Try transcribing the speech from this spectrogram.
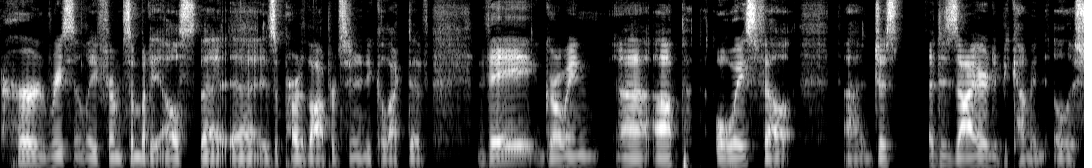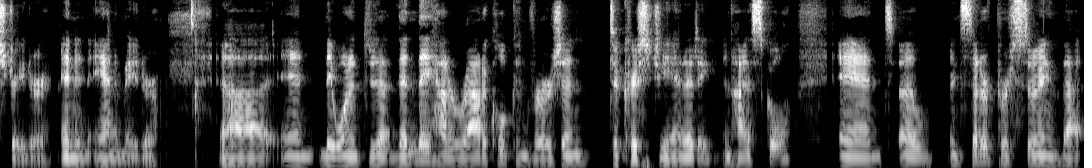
heard recently from somebody else that uh, is a part of the Opportunity Collective, they growing uh, up always felt uh, just a desire to become an illustrator and an animator. Uh, and they wanted to do that. Then they had a radical conversion to Christianity in high school. And uh, instead of pursuing that,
